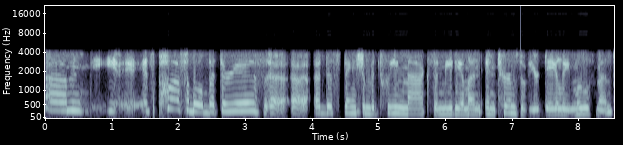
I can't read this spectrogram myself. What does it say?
Um, it's possible, but there is a, a, a, distinction between max and medium in, in terms of your daily movement.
